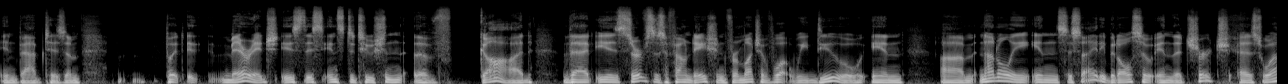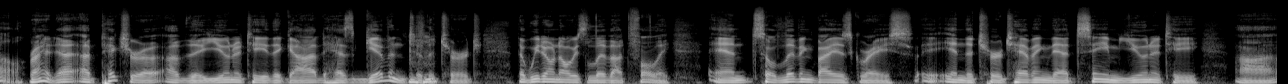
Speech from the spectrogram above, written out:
in baptism but marriage is this institution of God that is serves as a foundation for much of what we do in um, not only in society but also in the church as well. Right, a, a picture of the unity that God has given to mm-hmm. the church that we don't always live out fully. And so, living by His grace in the church, having that same unity uh,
